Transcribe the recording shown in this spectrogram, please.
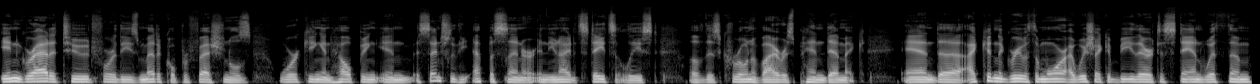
in gratitude for these medical professionals working and helping in essentially the epicenter in the United States, at least, of this coronavirus pandemic. And uh, I couldn't agree with them more. I wish I could be there to stand with them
